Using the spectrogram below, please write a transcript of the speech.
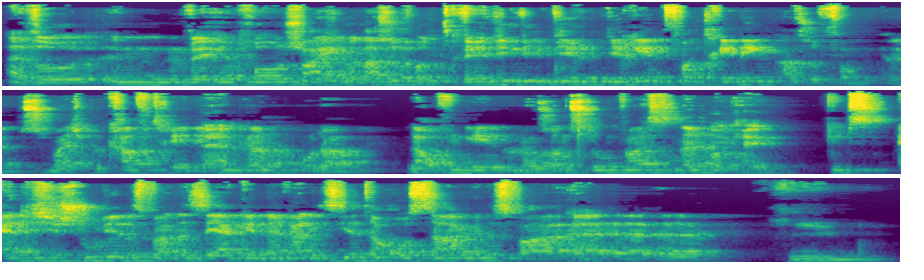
Also in welcher Form spricht man also von Training? Wir, wir, wir reden von Training, also vom äh, zum Beispiel Krafttraining Ja. ne, oder Laufen gehen oder sonst irgendwas. Ne? Okay. gibt es etliche Studien, das war eine sehr generalisierte Aussage, das war äh, äh, ein,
